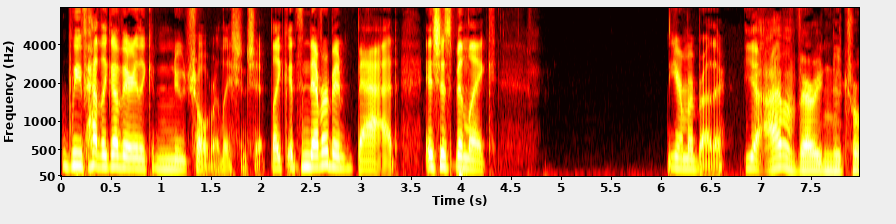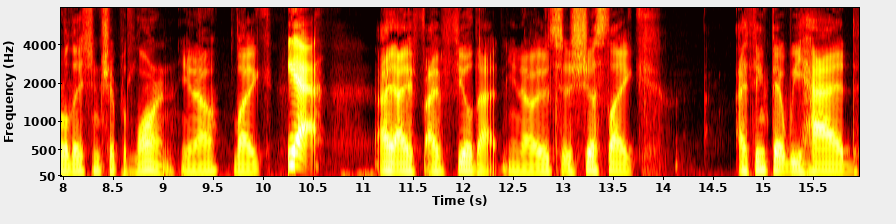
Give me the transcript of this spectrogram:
we've had like a very like neutral relationship like it's never been bad it's just been like you're my brother yeah, I have a very neutral relationship with Lauren. You know, like yeah I, I, I feel that. You know, it's it's just like I think that we had,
